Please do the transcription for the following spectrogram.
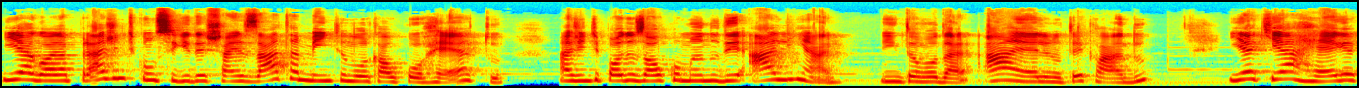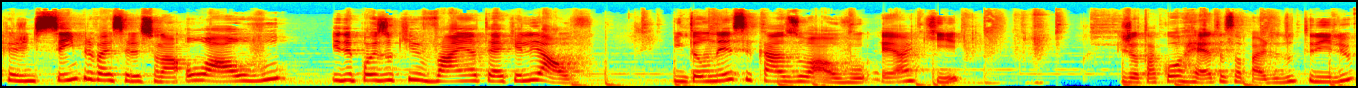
E agora, para a gente conseguir deixar exatamente no local correto, a gente pode usar o comando de alinhar. Então, vou dar AL no teclado. E aqui é a regra que a gente sempre vai selecionar o alvo e depois o que vai até aquele alvo. Então, nesse caso, o alvo é aqui, que já está correta essa parte do trilho.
